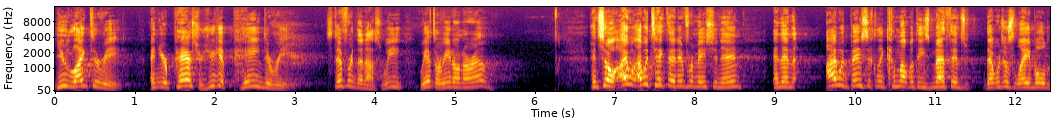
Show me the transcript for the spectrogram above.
you like to read. And you're pastors, you get paid to read. It's different than us. We, we have to read on our own. And so I, I would take that information in, and then I would basically come up with these methods that were just labeled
